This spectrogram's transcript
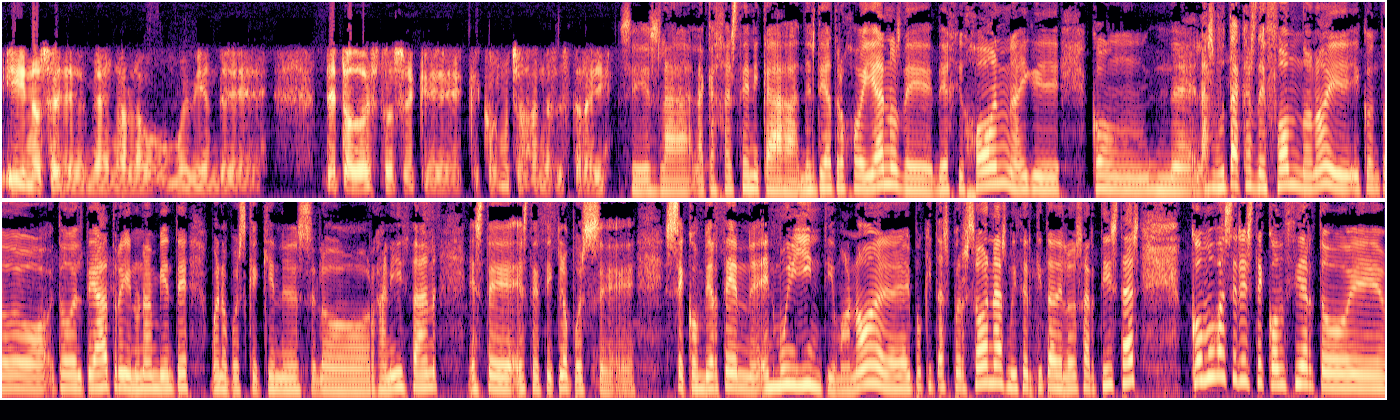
Y no sé, eh, me han hablado muy bien de, de todo esto, sé que, con muchas ganas de estar ahí. Sí, es la, caja escénica del Teatro Jovellanos de, Gijón, ahí con eh, las butacas de fondo, ¿no? Y, con todo, todo el teatro y en un ambiente, bueno, pues que quienes lo organizan, este, este ciclo, pues eh, se convierte en, muy íntimo, ¿no? Eh, hay poquitas personas, muy cerquita de los artistas. ¿Cómo va a ser este concierto? Y,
